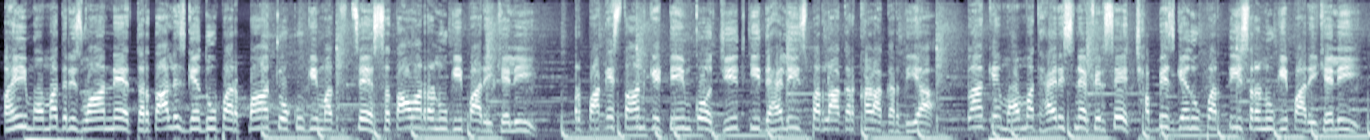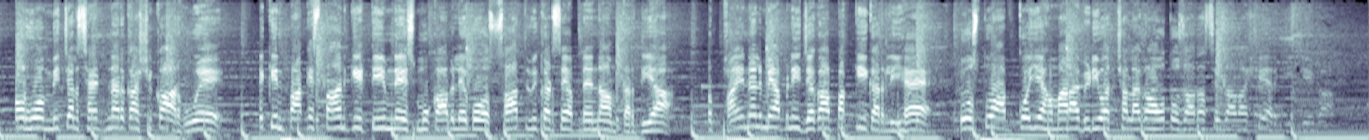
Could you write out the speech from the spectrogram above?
वहीं मोहम्मद रिजवान ने 43 गेंदों पर पाँच चौकों की मदद से सतावन रनों की पारी खेली। और पाकिस्तान की टीम को जीत की दहलीज पर लाकर खड़ा कर दिया। हालाँकि मोहम्मद हैरिस ने फिर से 26 गेंदों पर 30 रनों की पारी खेली और वो मिचल सेंटनर का शिकार हुए। लेकिन पाकिस्तान की टीम ने इस मुकाबले को सात विकेट से अपने नाम कर दिया। और फाइनल में अपनी जगह पक्की कर ली है। दोस्तों, आपको ये हमारा वीडियो अच्छा लगा हो तो ज़्यादा से ज़्यादा शेयर कीजिए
